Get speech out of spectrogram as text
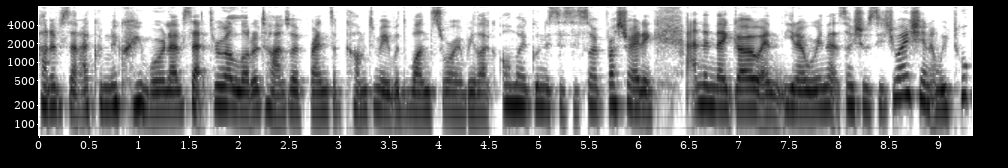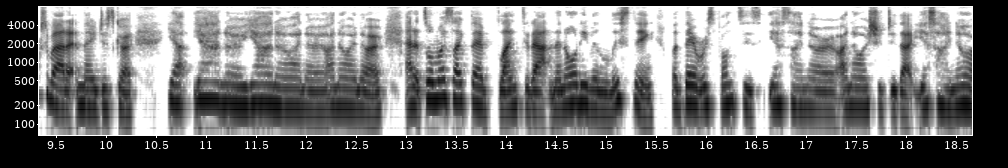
100%. I couldn't agree more. And I've sat through a lot of times where friends have come to me with one story and be like, oh my goodness, this is so frustrating. And then they go and, you know, we're in that social situation and we've talked about it and they just go, yeah, yeah, I know, yeah, I know, I know, I know, I know. And it's almost like they've blanked it out and they're not even listening, but their response is, yes, I know, I know I should do that. Yes, I know.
